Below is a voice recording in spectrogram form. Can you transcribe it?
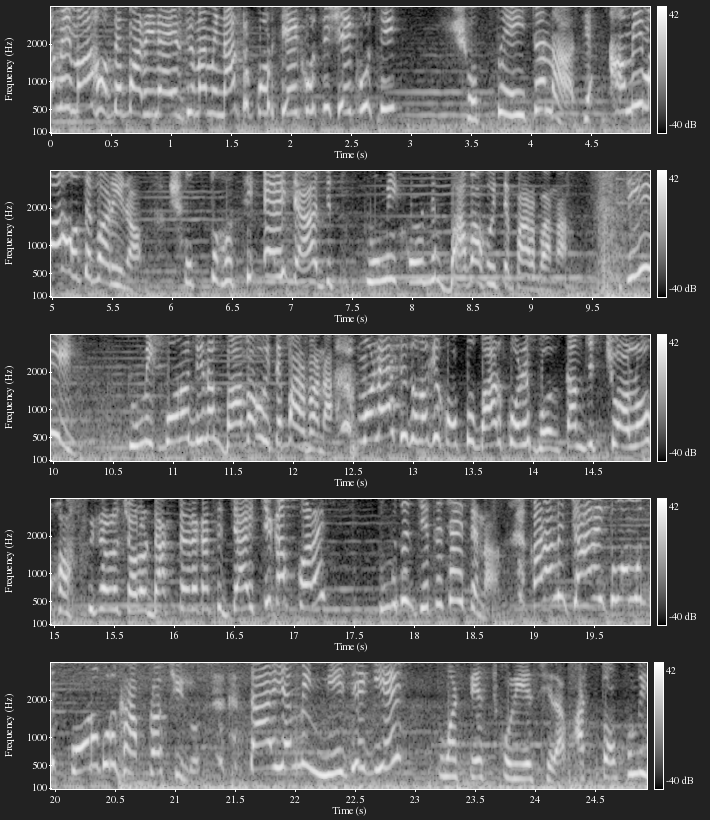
আমি মা হতে পারি না, এর জন্য আমি নাটক করছি, এই করছি, সেই করছি। সত্য এইটা না যে আমি মা হতে পারি না। সত্য হচ্ছে এইটা যে তুমি কোনোদিন বাবা হইতে পারবা না। জি! তুমি কোনোদিনও বাবা হইতে পারবা না। মনে আছে তোমাকে কতবার করে বলতাম যে চলো হসপিটালে চলো ডাক্তারের কাছে যাই চেক আপ করাই? তুমি তো যেতে চাইতে না। কারণ আমি জানি তোমার মধ্যে কোনো কোনো ঘাপলা ছিল। তাই আমি নিজে গিয়ে তোমার টেস্ট করিয়েছিলাম। আর তখনই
